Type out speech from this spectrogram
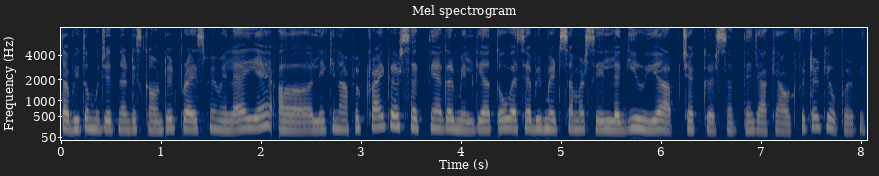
तभी तो मुझे इतना डिस्काउंटेड प्राइस पे मिला है ये। आ, लेकिन आप लोग ट्राई कर सकते हैं अगर मिल गया तो। वैसे अभी मिड समर सेल लगी हुई है आप चेक कर सकते हैं जाके आउटफिटर के ऊपर भी।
